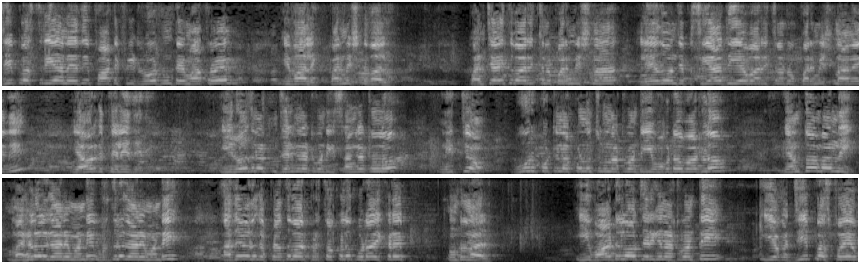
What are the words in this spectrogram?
జీ ప్లస్ త్రీ అనేది ఫార్టీ ఫీట్ రోడ్ ఉంటే మాత్రమే ఇవ్వాలి పర్మిషన్ ఇవ్వాలి. పంచాయతీ వారు ఇచ్చిన పర్మిషనా లేదు అని చెప్పి సిఆర్డీఏ వారు ఇచ్చినటువంటి పర్మిషన్ అనేది ఎవరికి తెలియదు ఇది. ఈ రోజున జరిగినటువంటి సంఘటనలో నిత్యం ఊరు పుట్టినప్పటి నుంచి ఉన్నటువంటి ఈ ఒకటో వార్డులో ఎంతోమంది మహిళలు కానివ్వండి వృద్ధులు కానివ్వండి అదేవిధంగా పెద్దవారు ప్రతి ఒక్కరు కూడా ఇక్కడే ఉంటున్నారు. ఈ వార్డులో జరిగినటువంటి ఈ యొక్క జీ ప్లస్ ఫైవ్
